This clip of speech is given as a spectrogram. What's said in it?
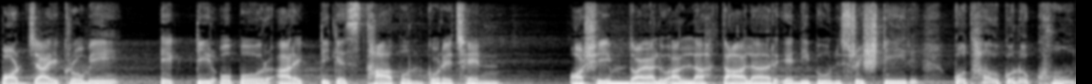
পর্যায়ক্রমে একটির ওপর আরেকটিকে স্থাপন করেছেন। অসীম দয়ালু আল্লাহ তালার এ নিপুণ সৃষ্টির কোথাও কোনো খুঁত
